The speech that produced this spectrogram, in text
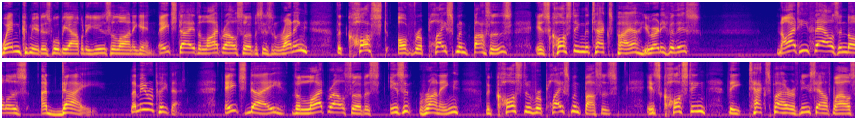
when commuters will be able to use the line again. Each day the light rail service isn't running. The cost of replacement buses is costing the taxpayer, you ready for this? $90,000 a day. Let me repeat that. Each day the light rail service isn't running, the cost of replacement buses is costing the taxpayer of New South Wales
